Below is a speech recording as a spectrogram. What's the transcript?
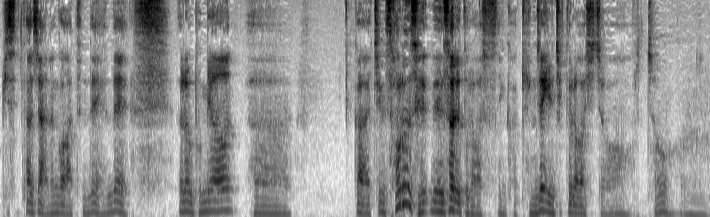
비슷하지 않은 것 같은데 근데 여러분 보면 어, 그러니까 지금 34살에 돌아가셨으니까 굉장히 일찍 돌아가시죠. 그렇죠. 어,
